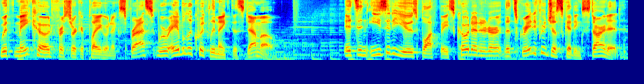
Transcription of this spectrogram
With MakeCode for Circuit Playground Express, we were able to quickly make this demo. It's an easy to use block-based code editor that's great if you're just getting started.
